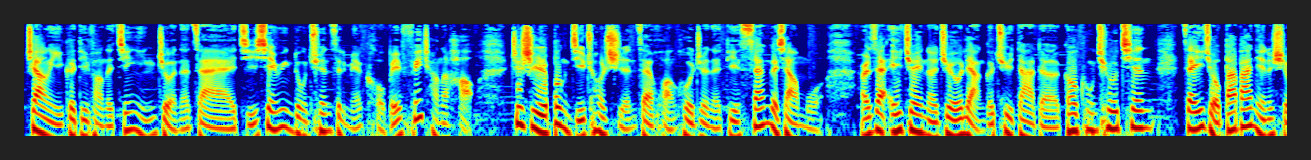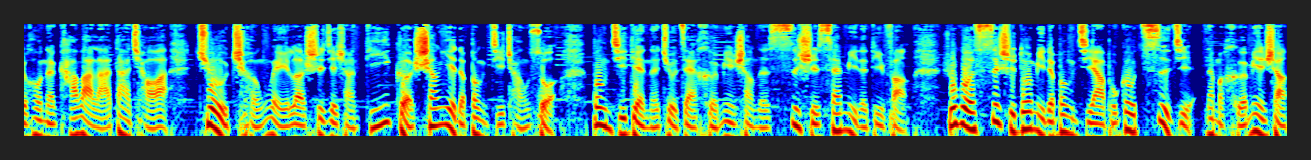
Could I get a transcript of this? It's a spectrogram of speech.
这样一个地方的经营者呢，在极限运动圈子里面口碑非常的好。这是蹦极创始人在皇后镇的第三个项目。而在 AJ 呢，就有两个巨大的高空秋千。在一九八八年的时候呢，卡瓦拉大桥啊，就成为了世界上第一个商业的蹦极场所。蹦极点呢就在河面上的四十三米的地方。如果四十多米的蹦极啊不够刺激，那么河面上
